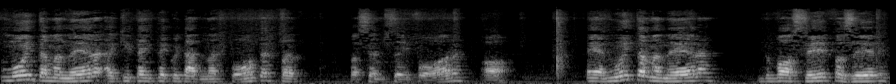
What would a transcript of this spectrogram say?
muita maneira. Aqui tem que ter cuidado nas pontas para, para sempre sair fora. Ó, é muita maneira de você fazer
